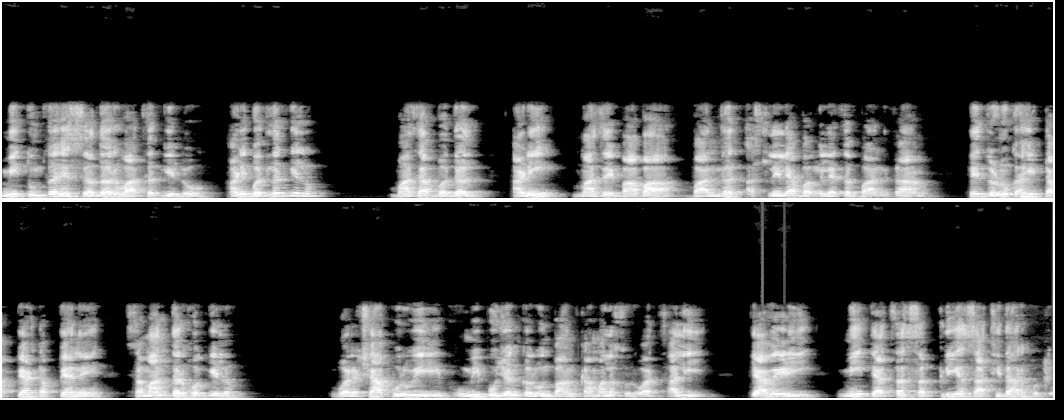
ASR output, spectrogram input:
मी तुमचं हे सदर वाचत गेलो आणि बदलत गेलो. माझा बदल आणि माझे बाबा बांधत असलेल्या बंगल्याचं बांधकाम हे जणू काही टप्प्या टप्प्याने समांतर होत गेलं. वर्षापूर्वी भूमिपूजन करून बांधकामाला सुरुवात झाली त्यावेळी मी त्याचा सक्रिय साथीदार होतो.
